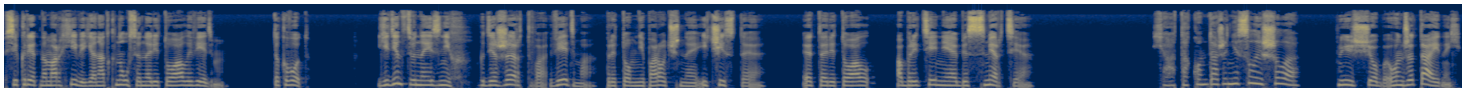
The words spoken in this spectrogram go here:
в секретном архиве я наткнулся на ритуалы ведьм. Так вот, единственная из них, где жертва — ведьма, притом непорочная и чистая, это ритуал обретения бессмертия. «Я о таком даже не слышала». «Еще бы, он же тайный».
